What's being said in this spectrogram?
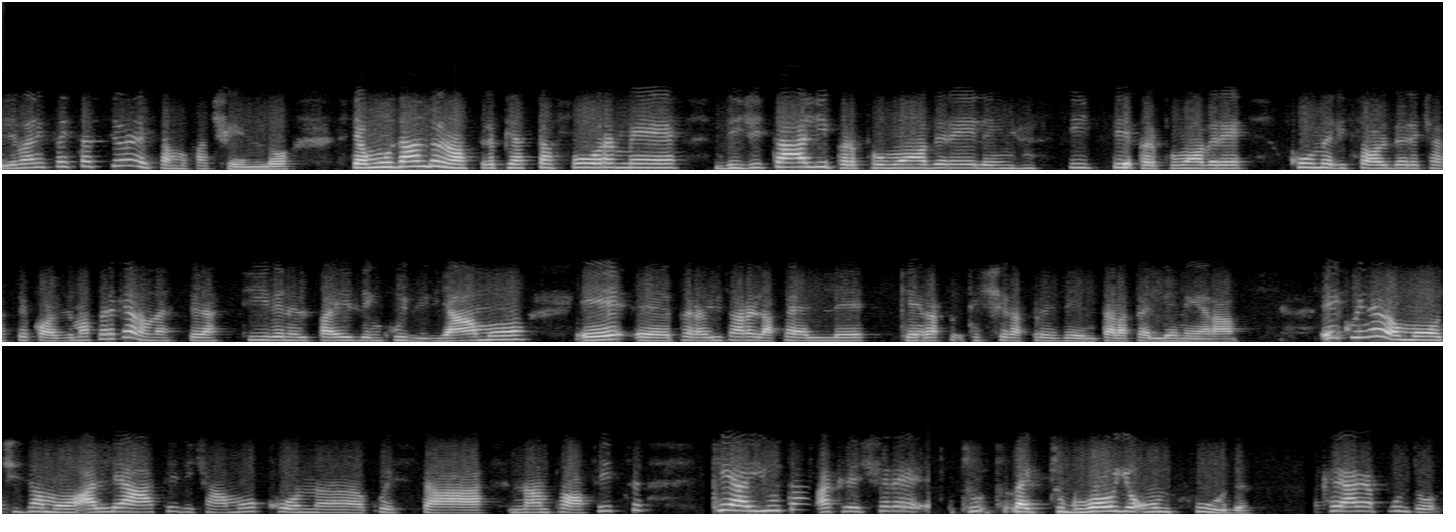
le manifestazioni le stiamo facendo, stiamo usando le nostre piattaforme digitali per promuovere le ingiustizie, per promuovere come risolvere certe cose, ma perché non essere attive nel paese in cui viviamo e eh, per aiutare la pelle che, rap- che, ci rappresenta, la pelle nera. E quindi abbiamo, ci siamo alleate diciamo, con uh, questa non-profit che aiuta a crescere, to, to, like, to grow your own food, creare appunto,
